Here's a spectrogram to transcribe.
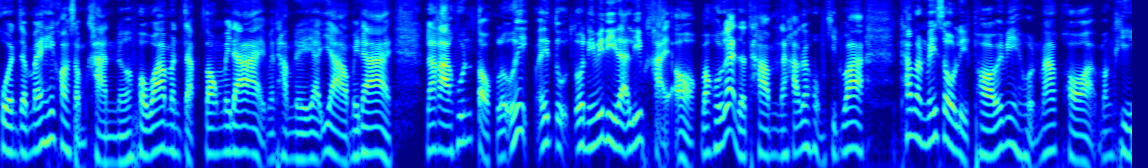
ควรจะไม่ให้ความสำคัญเนอะเพราะว่ามันจับต้องไม่ได้ มันทำในระยะยาวไม่ได้ราคาหุ้นตกแล้วเอ้ยไอ้ตัวตัวนี้ไม่ดีแล้วรีบขายออก บางคนก็อาจจะทำนะครับแต่ผมคิดว่าถ้ามันไม่โซลิดพอไม่มีเหตุผลมากพอ บางที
